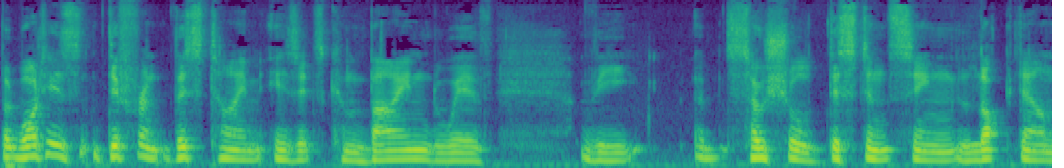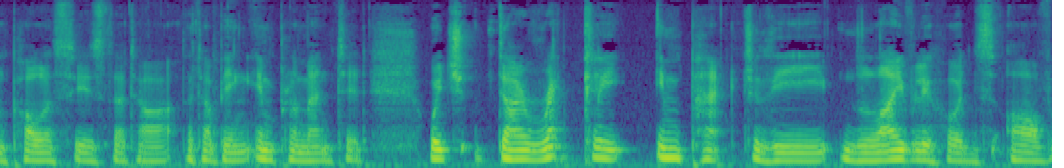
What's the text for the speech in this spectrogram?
But what is different this time is it's combined with the uh, social distancing lockdown policies that are that are being implemented, which directly impact the livelihoods of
